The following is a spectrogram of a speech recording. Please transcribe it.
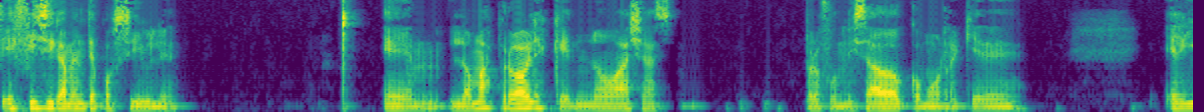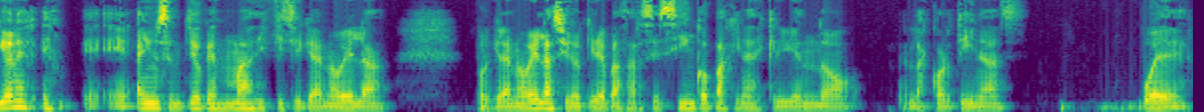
Es físicamente posible. Em, lo más probable es que no hayas profundizado como requiere. El guion es, es- eh, hay un sentido que es más difícil que la novela, porque la novela, si uno quiere pasarse cinco páginas escribiendo las cortinas, puede.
